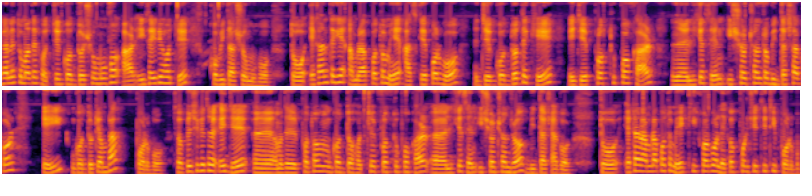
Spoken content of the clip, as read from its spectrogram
এখানে তোমাদের হচ্ছে গদ্যসমূহ আর এই সাইডে হচ্ছে কবিতাসমূহ। তো এখান থেকে আমরা প্রথমে আজকে পড়ব যে গদ্য থেকে এই যে প্রত্যুপকার লিখেছেন ঈশ্বরচন্দ্র বিদ্যাসাগর। এই গদ্যটি আমরা পড়ব। তো সেক্ষেত্রে এই যে আমাদের প্রথম গদ্য হচ্ছে প্রত্যুপকার লিখেছেন ঈশ্বরচন্দ্র বিদ্যাসাগর। তো, এটার আমরা প্রথমে কি করব? লেখক পরিচিতিটি পড়ব।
